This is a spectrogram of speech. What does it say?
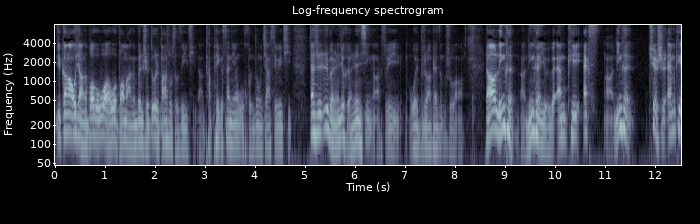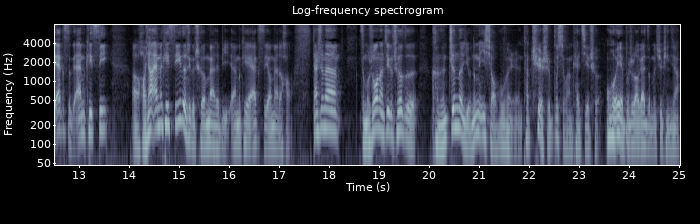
就刚刚我讲的，包括沃尔沃、宝马跟奔驰都是八速手自一体啊，它配个三点五混动加 CVT。但是日本人就很任性啊，所以我也不知道该怎么说啊。然后林肯啊，林肯有一个 MKX 啊，林肯确实 MKX 跟 MKC 啊，好像 MKC 的这个车卖的比 MKX 要卖的好。但是呢，怎么说呢？这个车子。可能真的有那么一小部分人，他确实不喜欢开街车，我也不知道该怎么去评价。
